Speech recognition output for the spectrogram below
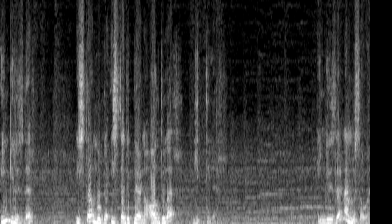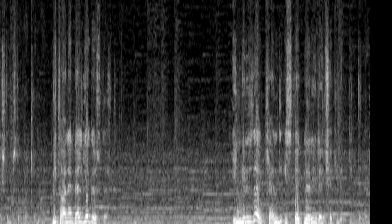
İngilizler İstanbul'da istediklerini aldılar, gittiler. İngilizlerle mi savaştı Mustafa Kemal? Bir tane belge gösterdi. İngilizler kendi istekleriyle çekilip gittiler.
